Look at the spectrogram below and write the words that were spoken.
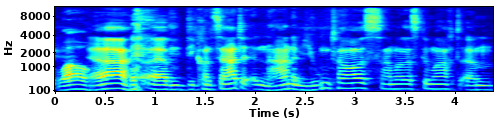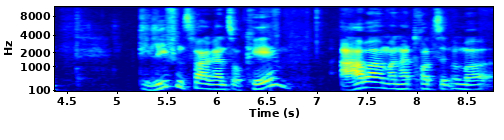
Wow. Ja, ähm, die Konzerte in Hahn im Jugendhaus haben wir das gemacht. Ähm, die liefen zwar ganz okay, aber man hat trotzdem immer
